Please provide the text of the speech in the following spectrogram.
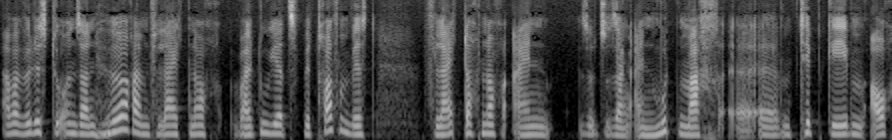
Aber würdest du unseren Mhm. Hörern vielleicht noch, weil du jetzt betroffen bist, vielleicht doch noch ein sozusagen einen Mutmach-Tipp geben, auch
